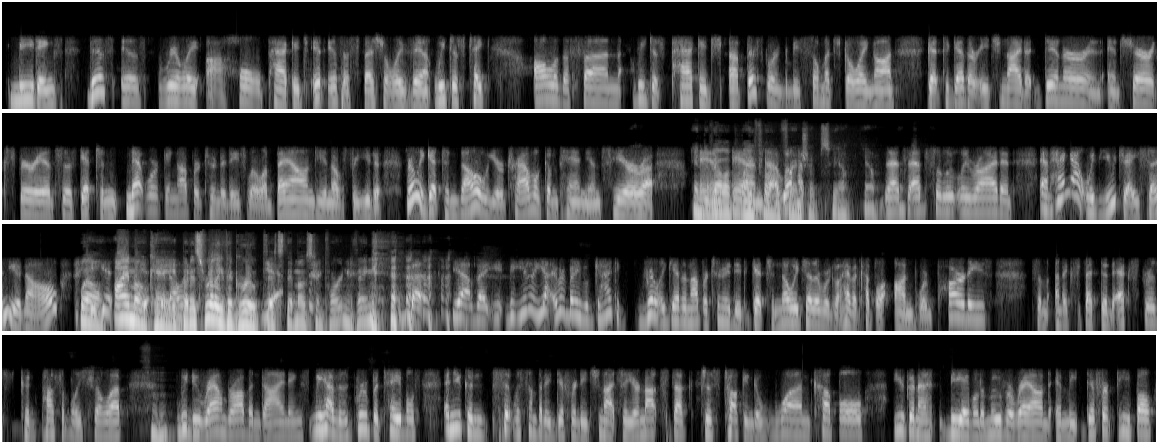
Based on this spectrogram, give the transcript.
meetings. This is really a whole package. It is a special event. We just take all of the fun. We just package up. There's going to be so much going on. Get together each night at dinner and, and share experiences. Get to networking opportunities will abound, you know, for you to really get to know your travel companions here. Uh, and, and develop and, lifelong uh, we'll friendships. Yeah, yeah. That's absolutely right. And and hang out with you, Jason. You know. Well, get, I'm okay, you know, but it's really the group that's the most important thing. but yeah, but but you know, yeah, everybody would got to really get an opportunity to get to know each other. We're going to have a couple of onboard parties some unexpected extras could possibly show up. Mm-hmm. We do round robin dinings. We have a group of tables, and you can sit with somebody different each night, so you're not stuck just talking to one couple. You're going to be able to move around and meet different people.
